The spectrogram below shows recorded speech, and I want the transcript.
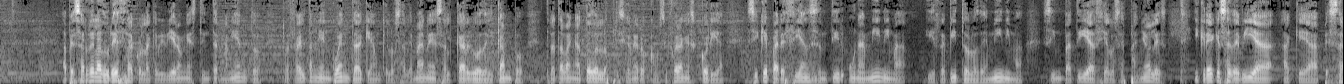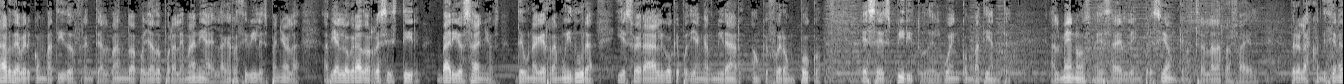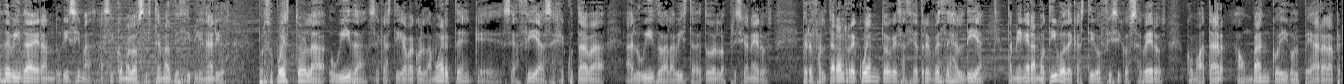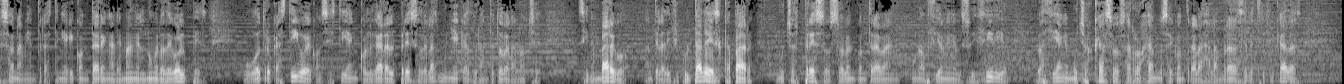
A pesar de la dureza con la que vivieron este internamiento, Rafael también cuenta que aunque los alemanes al cargo del campo trataban a todos los prisioneros como si fueran escoria, sí que parecían sentir una mínima, y repito lo de mínima, simpatía hacia los españoles, y cree que se debía a que a pesar de haber combatido frente al bando apoyado por Alemania en la Guerra Civil Española, habían logrado resistir varios años de una guerra muy dura y eso era algo que podían admirar aunque fuera un poco, ese espíritu del buen combatiente. Al menos esa es la impresión que nos traslada Rafael. Pero las condiciones de vida eran durísimas, así como los sistemas disciplinarios. Por supuesto, la huida se castigaba con la muerte, que se hacía, se ejecutaba al huido a la vista de todos los prisioneros, pero faltar al recuento, que se hacía tres veces al día, también era motivo de castigos físicos severos, como atar a un banco y golpear a la persona mientras tenía que contar en alemán el número de golpes, u otro castigo que consistía en colgar al preso de las muñecas durante toda la noche. Sin embargo, ante la dificultad de escapar, muchos presos solo encontraban una opción en el suicidio. Lo hacían en muchos casos arrojándose contra las alambradas electrificadas.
